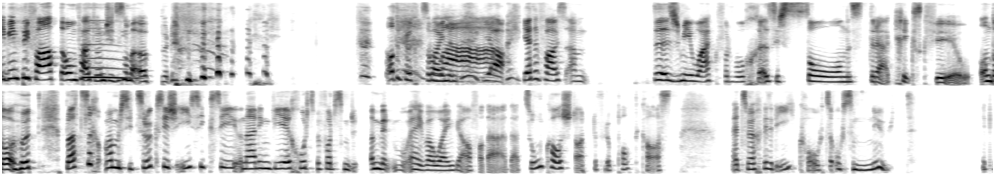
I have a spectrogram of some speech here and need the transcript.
In meinem privaten Umfeld wünsche ich das nur jemandem. Oder vielleicht zwei. Wow. Ja, jedenfalls, ähm, das ist mein Weg vor Wochen. Es ist so ein dreckiges Gefühl. Und auch heute, plötzlich, wenn wir sie zurück waren, war easy. Gewesen, und dann irgendwie kurz bevor dass wir, wir hey, wollten irgendwie anfangen, den, den Zoom-Call starten für einen Podcast, hat es mich wieder eingeholt, so aus dem Nichts. Ich,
